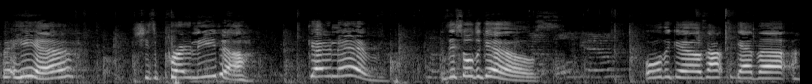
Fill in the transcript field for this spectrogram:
But here, she's a pro leader. Go Liv! Is this all the girls? All the girls out together.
